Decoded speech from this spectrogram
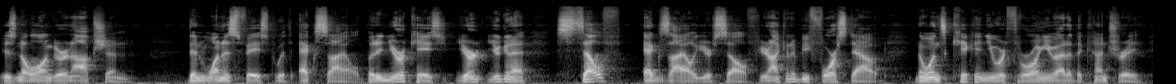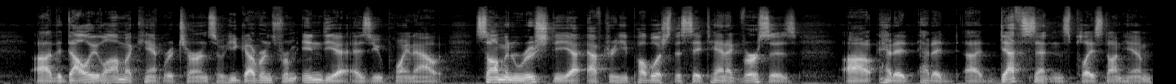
is no longer an option, then one is faced with exile. But in your case, you're you're going to self exile yourself. You're not going to be forced out. No one's kicking you or throwing you out of the country. Uh, the Dalai Lama can't return, so he governs from India, as you point out. Salman Rushdie, after he published the Satanic Verses, uh, had a had a, a, death sentence placed on him,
